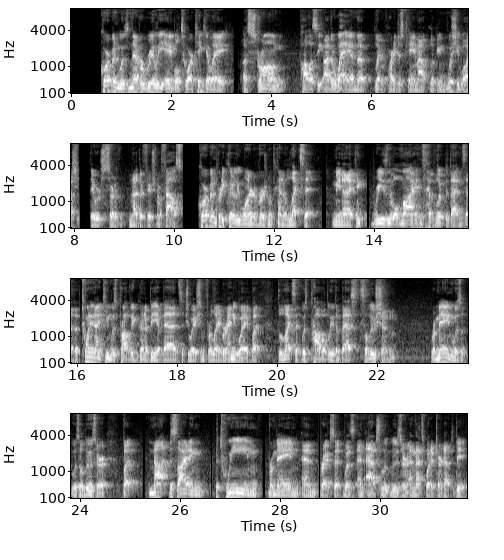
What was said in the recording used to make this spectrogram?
Corbyn was never really able to articulate a strong policy either way, and the Labour Party just came out looking wishy washy. They were sort of neither fish nor fowl. Corbyn pretty clearly wanted a version of the kind of Lexit. I mean, I think reasonable minds have looked at that and said that 2019 was probably going to be a bad situation for Labour anyway, but the Lexit was probably the best solution. Remain was was a loser, but not deciding between Remain and Brexit was an absolute loser, and that's what it turned out to be.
